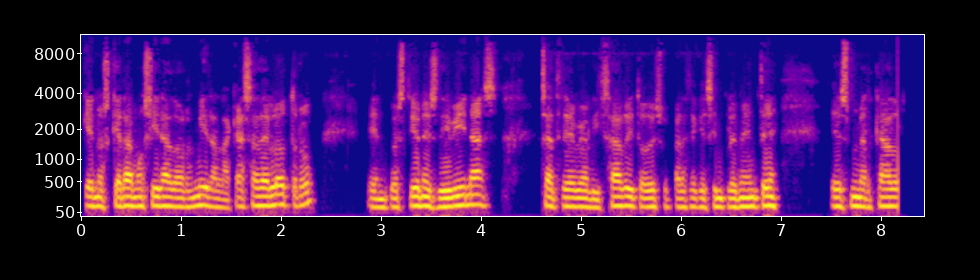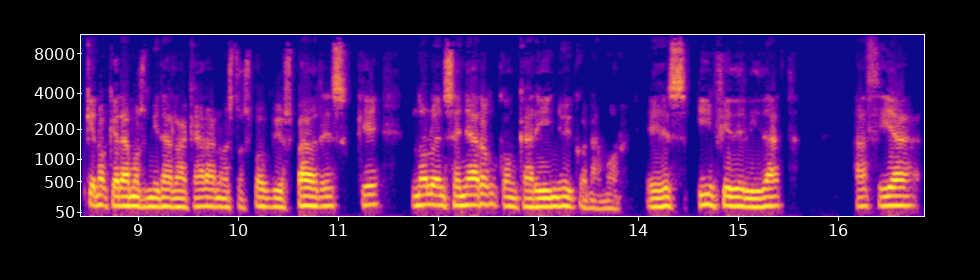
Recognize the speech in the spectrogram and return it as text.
que nos queramos ir a dormir a la casa del otro en cuestiones divinas se ha trivializado y todo eso parece que simplemente es mercado que no queramos mirar la cara a nuestros propios padres que no lo enseñaron con cariño y con amor. Es infidelidad hacia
